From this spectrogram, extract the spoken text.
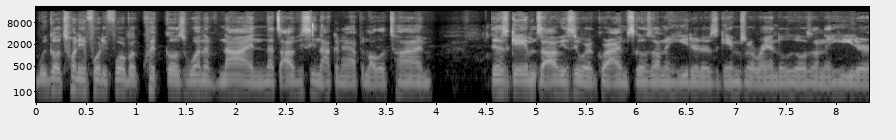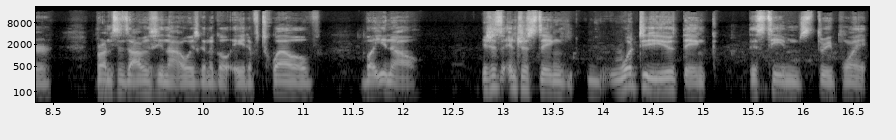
we go 20 and 44, but Quick goes one of nine. That's obviously not going to happen all the time. There's games obviously where Grimes goes on a heater. There's games where Randle goes on a heater. Brunson's obviously not always going to go eight of 12, but you know, it's just interesting. What do you think this team's three point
